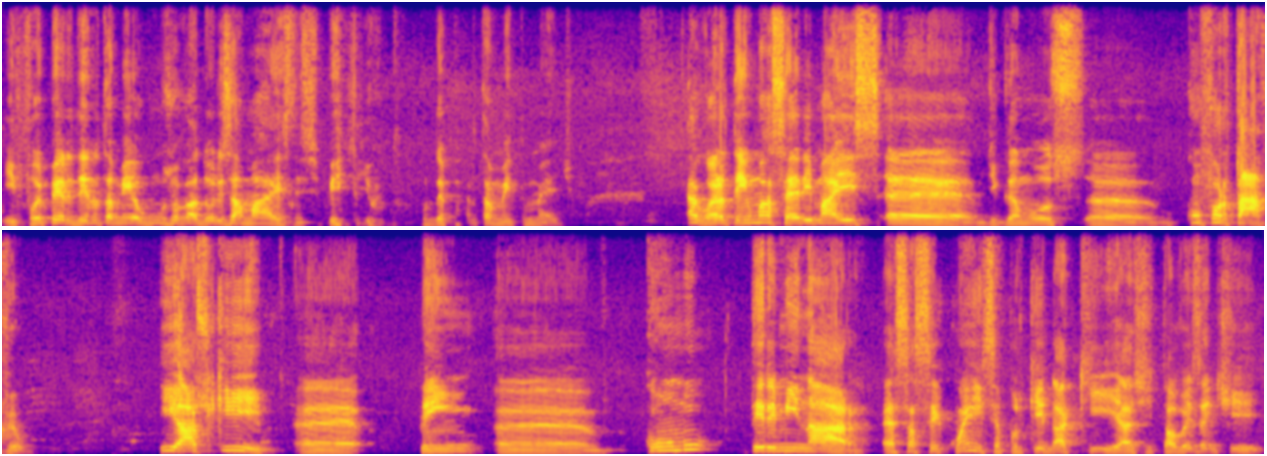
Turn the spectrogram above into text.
E foi perdendo também alguns jogadores a mais nesse período, o departamento médico. Agora tem uma série mais, é, digamos, é, confortável e acho que é, tem é, como terminar essa sequência, porque daqui a gente, talvez a gente,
